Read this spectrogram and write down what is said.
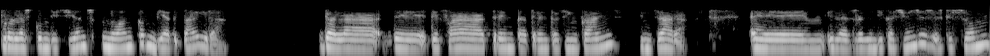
però les condicions no han canviat gaire de, la, de, de fa 30-35 anys fins ara. Eh, I les reivindicacions és, és que són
